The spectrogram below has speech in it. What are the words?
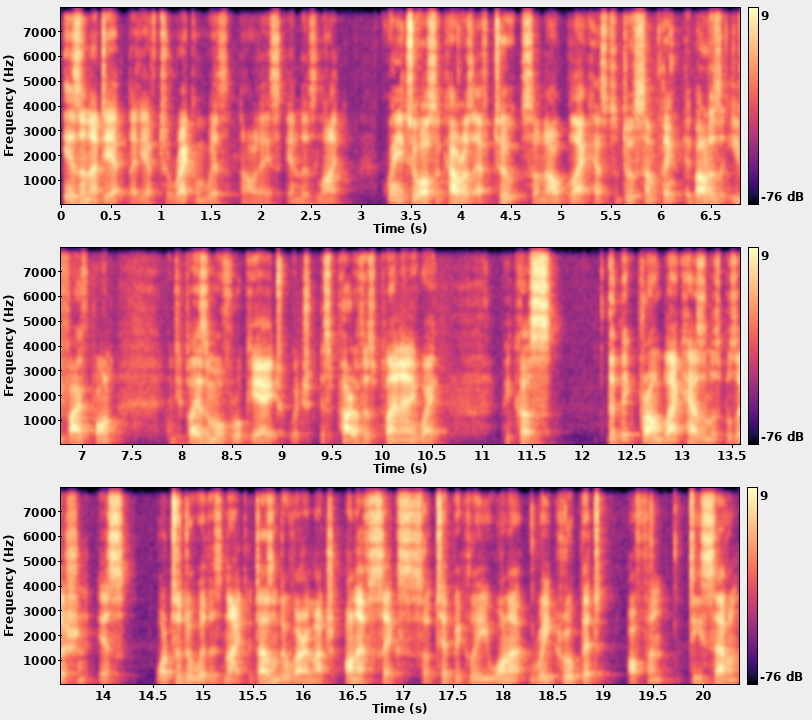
is an idea that you have to reckon with nowadays in this line. Queen e2 also covers f2, so now black has to do something about his e5 pawn, and he plays a move rook e8, which is part of his plan anyway, because the big problem black has in this position is what to do with his knight. It doesn't do very much on f6, so typically you want to regroup it often d7,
